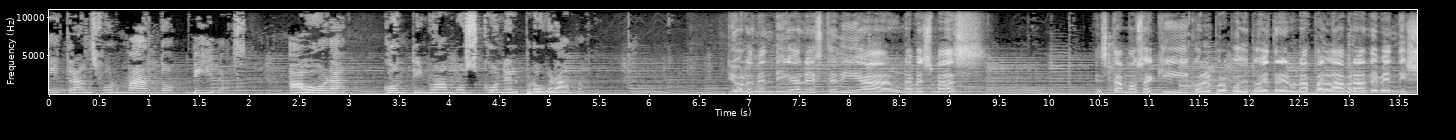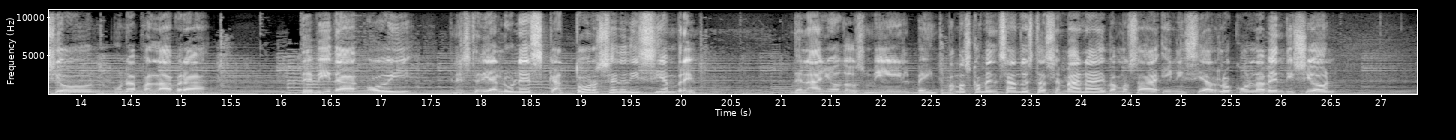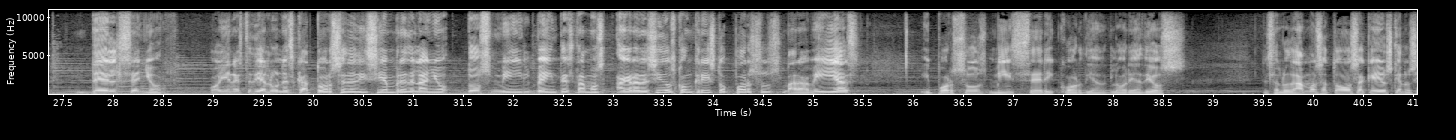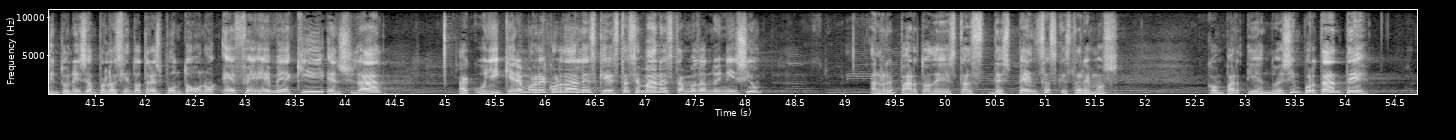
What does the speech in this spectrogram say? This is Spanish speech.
y transformando vidas. Ahora continuamos con el programa. Dios les bendiga en este día una vez más. Estamos aquí con el propósito de traer una palabra de bendición, una palabra de vida hoy, en este día lunes 14 de diciembre del año 2020. Vamos comenzando esta semana y vamos a iniciarlo con la bendición del Señor. Hoy en este día lunes 14 de diciembre del año 2020 estamos agradecidos con Cristo por sus maravillas y por sus misericordias. Gloria a Dios. Les saludamos a todos aquellos que nos sintonizan por la 103.1 FM aquí en Ciudad Acuña. Y queremos recordarles que esta semana estamos dando inicio al reparto de estas despensas que estaremos compartiendo. Es importante,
